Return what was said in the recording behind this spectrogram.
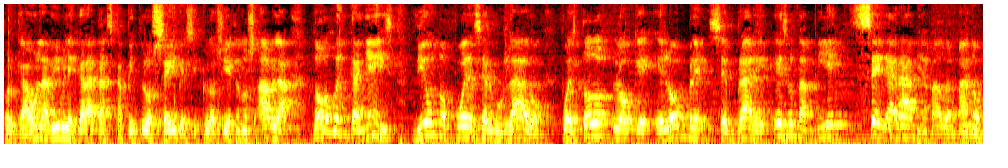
Porque aún la Biblia en Gálatas capítulo 6, versículo 7 nos habla, no os engañéis, Dios no puede ser burlado, pues todo lo que el hombre sembrare, eso también segará, mi amado hermano.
